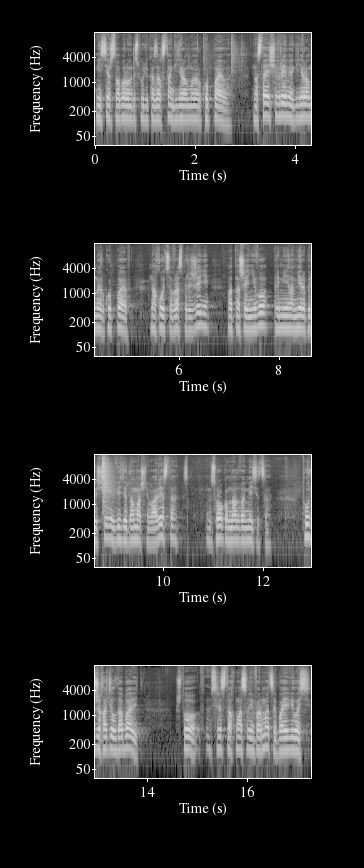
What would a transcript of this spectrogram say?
Министерства обороны Республики Казахстан генерал-майор Купаева. В настоящее время генерал-майор Купаев находится в распоряжении. В отношении него применена мера пресечения в виде домашнего ареста сроком на два месяца. Тут же хотел добавить, что в средствах массовой информации появилась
